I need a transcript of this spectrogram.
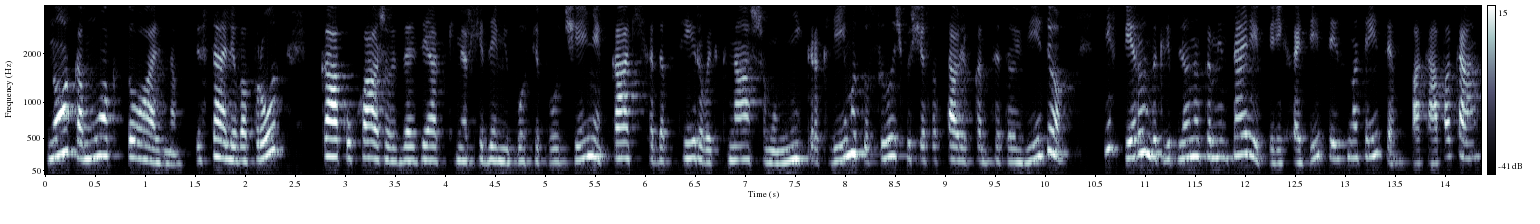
Ну а кому актуально? Писали вопрос, как ухаживать за азиатскими орхидеями после получения, как их адаптировать к нашему микроклимату. Ссылочку сейчас оставлю в конце этого видео и в первом закрепленном комментарии. Переходите и смотрите. Пока-пока!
